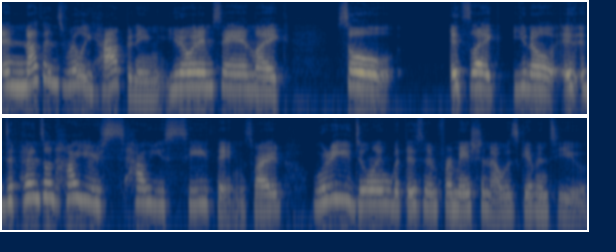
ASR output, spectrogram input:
and nothing's really happening you know what i'm saying like so it's like you know it, it depends on how you how you see things right what are you doing with this information that was given to you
